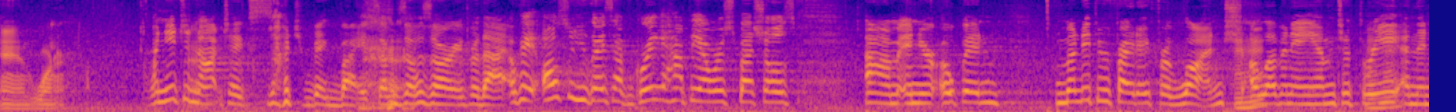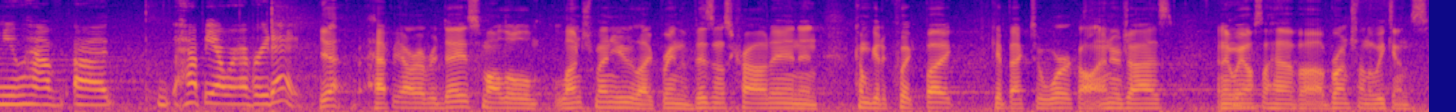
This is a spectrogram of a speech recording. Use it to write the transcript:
and Warner. I need to not take such big bites. I'm so sorry for that. Okay, also, you guys have great happy hour specials, um, and you're open Monday through Friday for lunch, Mm-hmm. 11 a.m. to 3, and then you have uh, happy hour every day. Yeah, happy hour every day, small little lunch menu, like bring the business crowd in and come get a quick bite, get back to work all energized. And then we also have uh, brunch on the weekends.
